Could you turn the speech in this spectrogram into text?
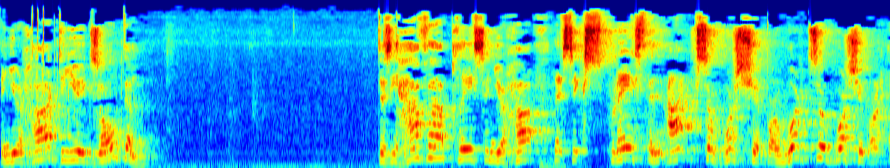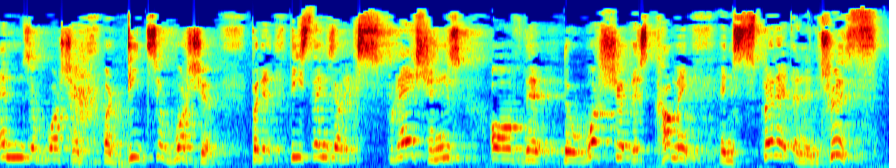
In your heart, do you exalt him? Does he have that place in your heart that's expressed in acts of worship, or words of worship, or hymns of worship, or deeds of worship? But it, these things are expressions of the, the worship that's coming in spirit and in truth.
